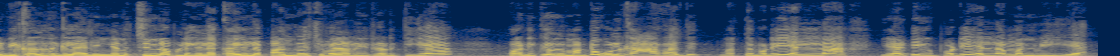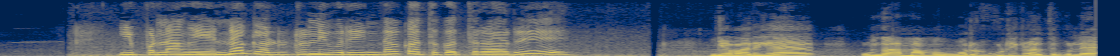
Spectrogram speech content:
ஏடி கலந்துக்கல நீங்க சின்ன பிள்ளைங்கள? கையில பந்து வச்சு விளையாடிட்டு இருக்கீங்க? படிக்கிறது மட்டும் உங்களுக்கு ஆகாது. மத்தபடி எல்லாம் ஏட்டிக்கு போட்டு எல்லாம் பண்ணுவீங்க. இப்போ நாங்க என்ன கேட்டுட்டோம் இவர் இந்த கத்து கத்துறாரு. இங்கே வரைய உங்கள் அம்மாவை ஊருக்கு கூட்டிட்டு வரதுக்குள்ள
